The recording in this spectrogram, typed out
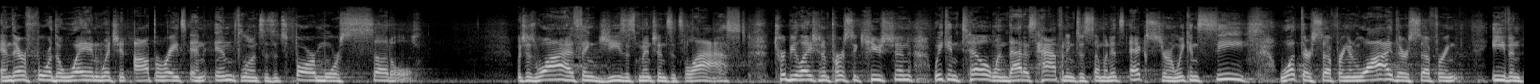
and therefore the way in which it operates and influences, it's far more subtle which is why I think Jesus mentions its last. Tribulation and persecution, we can tell when that is happening to someone. It's external. We can see what they're suffering and why they're suffering, even.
